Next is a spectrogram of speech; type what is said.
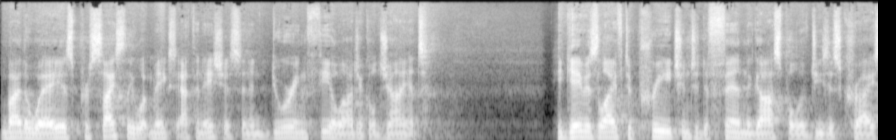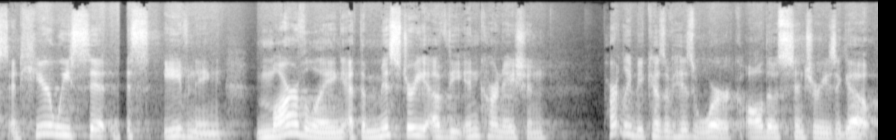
by the way, is precisely what makes Athanasius an enduring theological giant. He gave his life to preach and to defend the gospel of Jesus Christ. And here we sit this evening marveling at the mystery of the incarnation, partly because of his work all those centuries ago.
